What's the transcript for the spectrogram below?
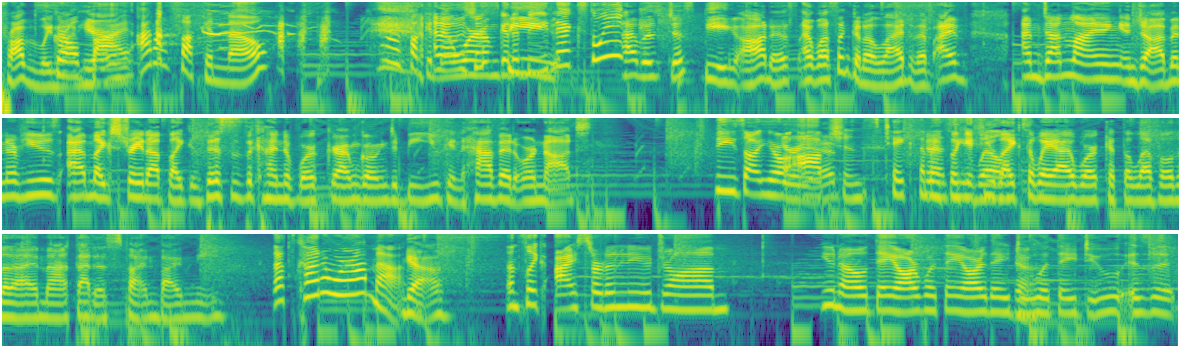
probably Girl, not here. bye. I don't fucking know. I don't fucking know where I'm gonna being- be next week. I was just being honest. I wasn't gonna lie to them. I've I'm done lying in job interviews. I'm like straight up like this is the kind of worker I'm going to be. You can have it or not. These are your Period. options. Take them And as it's like you if will. you like the way I work at the level that I'm at, that is fine by me. That's kind of where I'm at. Yeah. That's like I started a new job. You know, they are what they are. They do Yeah. what they do. Is it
